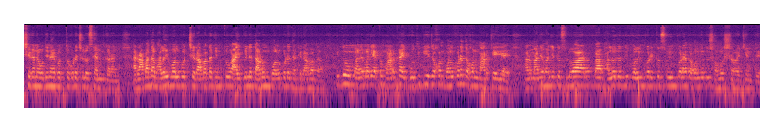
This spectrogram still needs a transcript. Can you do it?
সেখানে অধিনায়কত্ব করেছিল স্যাম কারান। আর রাবাদা ভালোই বল করছে। রাবাদা কিন্তু আইপিএলে দারুণ বল করে থাকে রাবাদা। কিন্তু মাঝে মাঝে এত মার খায়, গতি দিয়ে যখন বল করে তখন মার খেয়ে যায়। আর মাঝে মাঝে একটু স্লোয়ার বা ভালো যদি বোলিং করে, একটু সুইং করায়, তখন কিন্তু সমস্যা হয় খেলতে।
